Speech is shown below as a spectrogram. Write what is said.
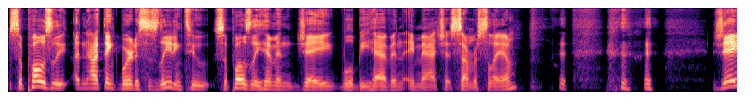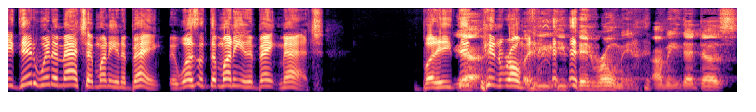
supposedly, and I think where this is leading to, supposedly him and Jey will be having a match at SummerSlam. Jey did win a match at Money in the Bank. It wasn't the Money in the Bank match, but he did Yeah, pin Roman. he, he pinned Roman. I mean, that does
